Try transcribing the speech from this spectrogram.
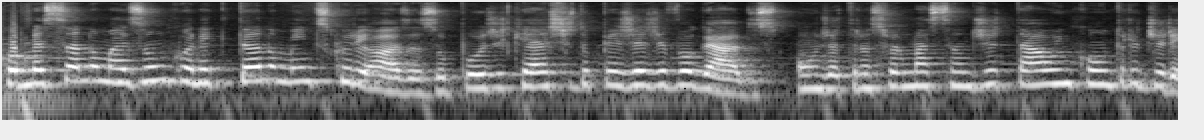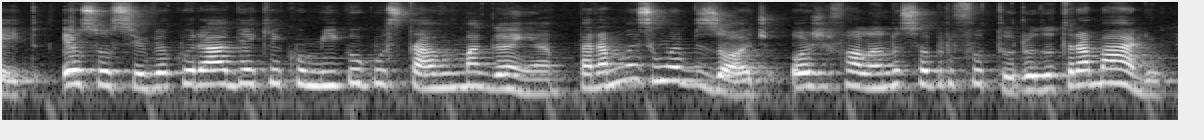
Começando mais um Conectando Mentes Curiosas, o podcast do PG Advogados, onde a transformação digital encontra o direito. Eu sou Silvia Curado e aqui comigo Gustavo Maganha, para mais um episódio, hoje falando sobre o futuro do trabalho.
